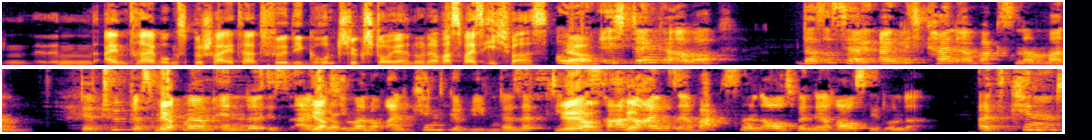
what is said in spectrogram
einen Eintreibungsbescheid hat für die Grundstücksteuern oder was weiß ich was. Oh, Ja. ich denke aber, das ist ja eigentlich kein erwachsener Mann. Der Typ, das merkt Ja. man am Ende, ist eigentlich Ja. immer noch ein Kind geblieben. Der setzt die Ja, Fassade ja. eines Erwachsenen aus, wenn der rausgeht. Und als Kind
